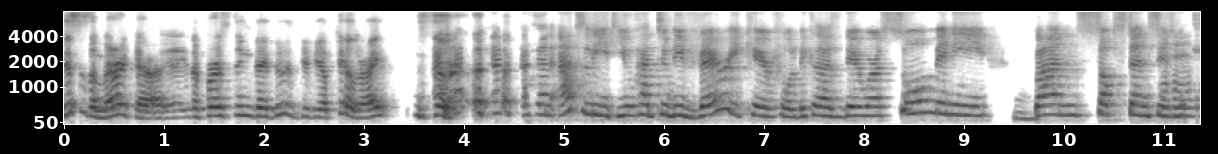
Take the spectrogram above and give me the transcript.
This is America. The first thing they do is give you a pill, right? So. As an athlete, you had to be very careful because there were so many banned substances, mm-hmm. which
